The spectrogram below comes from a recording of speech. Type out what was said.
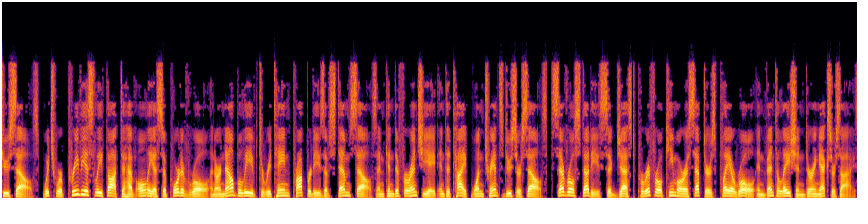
II cells, which were previously thought to have only a supportive role and are now believed to retain properties of stem cells and can differentiate into type I transducer cells. Several studies suggest peripheral chemoreceptors play a role in ventilation during exercise.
